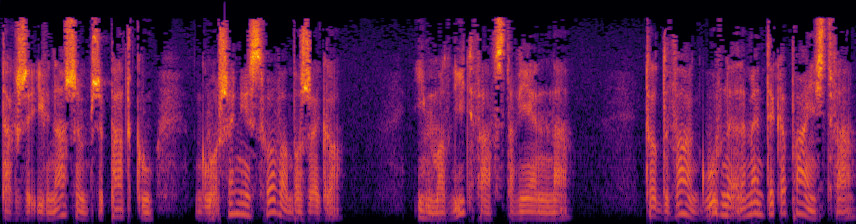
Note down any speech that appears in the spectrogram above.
Także i w naszym przypadku głoszenie Słowa Bożego i modlitwa wstawienna to dwa główne elementy kapłaństwa.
